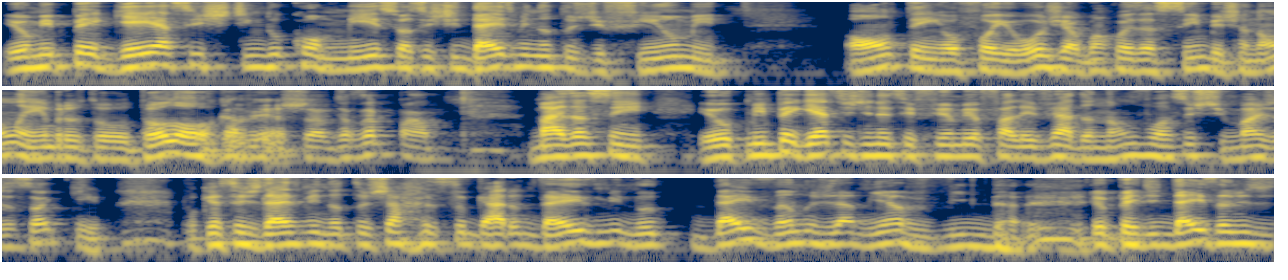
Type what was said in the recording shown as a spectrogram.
eu me peguei assistindo o começo, assisti 10 minutos de filme ontem ou foi hoje, alguma coisa assim, bicho, eu não lembro, tô, tô louca, bicho, mas assim, eu me peguei assistindo esse filme e eu falei, viado, eu não vou assistir mais isso aqui, porque esses 10 minutos já sugaram 10 minutos, 10 anos da minha vida, eu perdi 10 anos,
